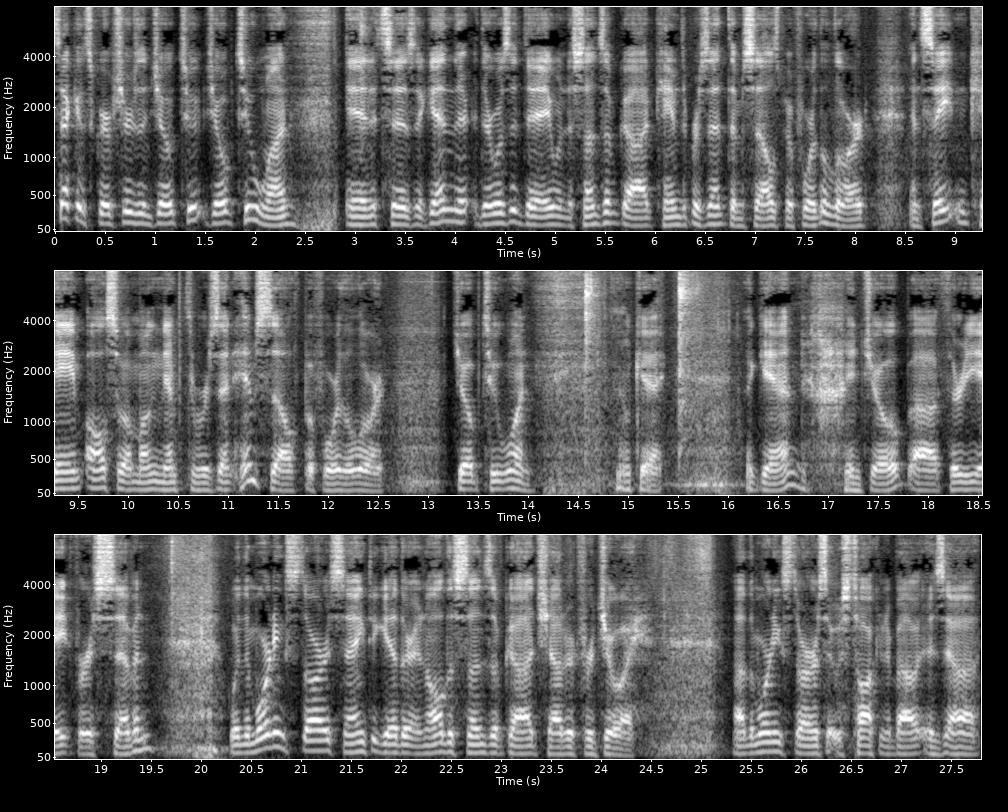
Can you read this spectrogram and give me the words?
Second scriptures in Job 2, Job 2 1, and it says, Again, there, there was a day when the sons of God came to present themselves before the Lord, and Satan came also among them to present himself before the Lord. Job 2 1. Okay. Again, in Job uh, 38, verse 7, when the morning stars sang together and all the sons of God shouted for joy. Uh, the morning stars it was talking about is uh,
